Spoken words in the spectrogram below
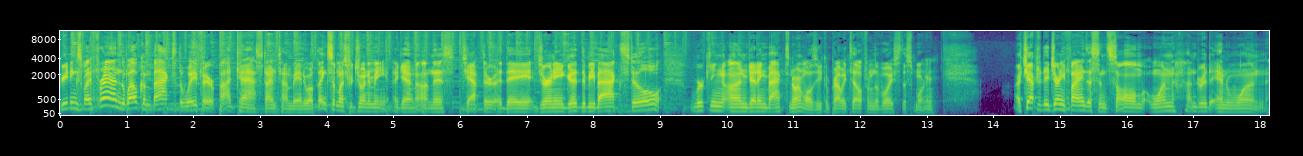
Greetings, my friend. Welcome back to the Wayfarer Podcast. I'm Tom Vanderwell. Thanks so much for joining me again on this chapter a day journey. Good to be back. Still working on getting back to normal, as you can probably tell from the voice this morning. Our chapter day journey finds us in Psalm 101,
